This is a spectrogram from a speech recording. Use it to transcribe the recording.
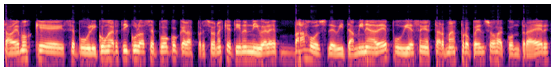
Sabemos que se publicó un artículo hace poco que las personas que tienen niveles bajos de vitamina D pudiesen estar más propensos a contraer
